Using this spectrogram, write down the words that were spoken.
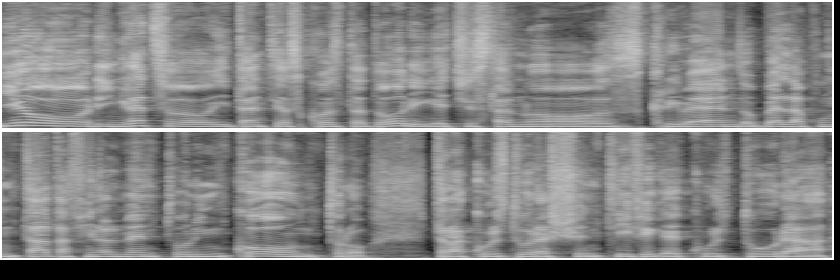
Io ringrazio i tanti ascoltatori che ci stanno scrivendo, bella puntata, finalmente un incontro tra cultura scientifica e cultura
